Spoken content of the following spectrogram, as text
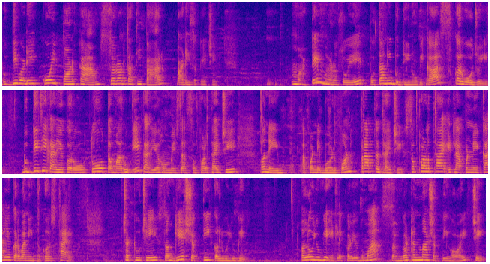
બુદ્ધિ વડે કોઈ પણ કામ સરળતાથી પાર પાડી શકે છે. માટે માણસોએ પોતાની બુદ્ધિનો વિકાસ કરવો જોઈએ. બુદ્ધિથી કાર્ય કરો તો તમારું એ કાર્ય હંમેશા સફળ થાય છે અને આપણને બળ પણ પ્રાપ્ત થાય છે. સફળ થાય એટલે આપણને કાર્ય કરવાની ધગસ થાય. છઠ્ઠું છે સંઘે શક્તિ કલોયુગે. કલોયુગે એટલે કળયુગમાં સંગઠનમાં શક્તિ હોય છે.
